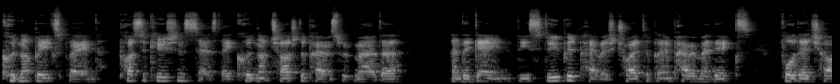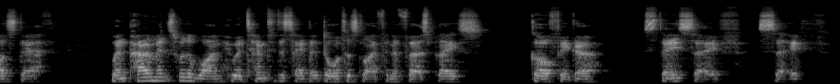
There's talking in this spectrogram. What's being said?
could not be explained, prosecution says they could not charge the parents with murder. And again, these stupid parents tried to blame paramedics for their child's death, when paramedics were the one who attempted to save their daughter's life in the first place. Go figure. Stay safe, safe.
